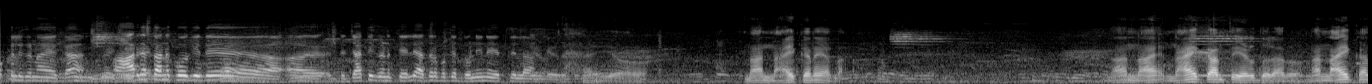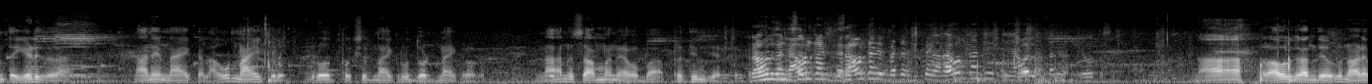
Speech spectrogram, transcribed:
ಒಕ್ಕಲಿಗ ನಾಯಕ? ಆರನೇ ಸ್ಥಾನಕ್ಕೆ ಹೋಗಿದೆ ಜಾತಿ ಗಣತಿಯಲ್ಲಿ ಅದರ ಬಗ್ಗೆ ಧ್ವನಿನೇ ಎತ್ತಲಿಲ್ಲ ಅಂತ ಅಯ್ಯೋ ನಾನು ನಾಯಕನೇ ಅಲ್ಲ. ನಾನು ನಾಯ ನಾಯಕ ಅಂತ ಹೇಳಿದ್ರು ಯಾರು? ನಾನು ನಾಯಕ ಅಂತ ಹೇಳಿದ್ರ ನಾನೇನು ನಾಯಕ ಅಲ್ಲ ಅವ್ರು ನಾಯಕರು. ವಿರೋಧ ಪಕ್ಷದ ನಾಯಕರು ದೊಡ್ಡ ನಾಯಕರು ಅವರು. ನಾನು ಸಾಮಾನ್ಯ ಒಬ್ಬ ಪ್ರತಿನಿಧಿ ಅಷ್ಟೇ. ರಾಹುಲ್ ಗಾಂಧಿ ರಾಹುಲ್ ಗಾಂಧಿ ಯಾವತ್ತು ಸರ್? ನಾ ರಾಹುಲ್ ಗಾಂಧಿ ಅವರು ನಾಳೆ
